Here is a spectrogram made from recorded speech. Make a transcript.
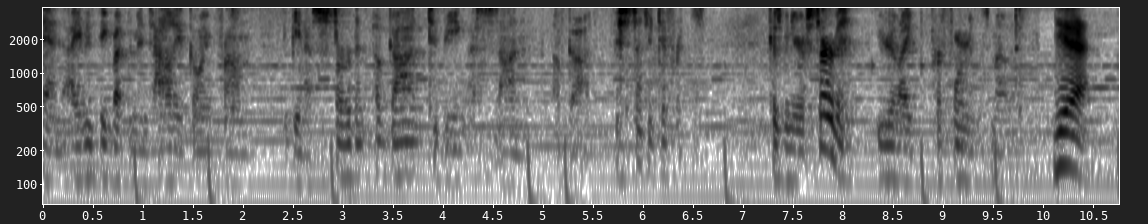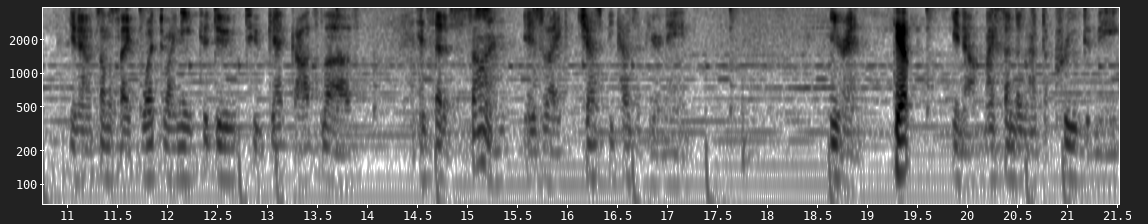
And I even think about the mentality of going from being a servant of God to being a son of God. There's such a difference. Because when you're a servant, you're like performance mode. Yeah. You know, it's almost like, what do I need to do to get God's love? Instead of son is like, just because of your name, you're in. Yep. You know, my son doesn't have to prove to me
